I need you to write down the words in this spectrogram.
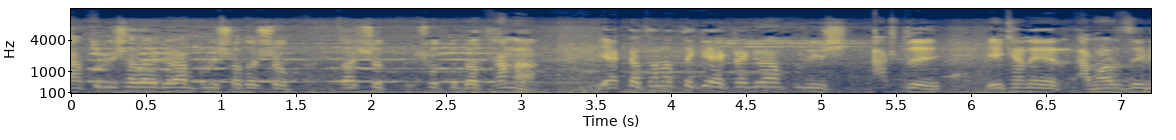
সাতচল্লিশ হাজার গ্রাম পুলিশ সদস্য, চারশো সত্তরটা থানা। একটা থানা থেকে একটা গ্রাম পুলিশ আসলে এখানের আমার যে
